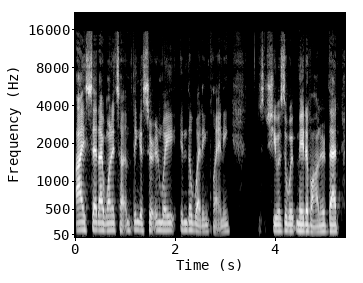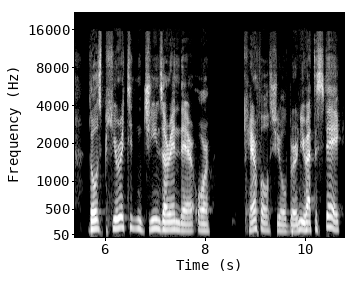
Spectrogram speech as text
I said I wanted something a certain way in the wedding planning. She was the maid of honor that those Puritan genes are in there or careful, she'll burn you at the stake.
